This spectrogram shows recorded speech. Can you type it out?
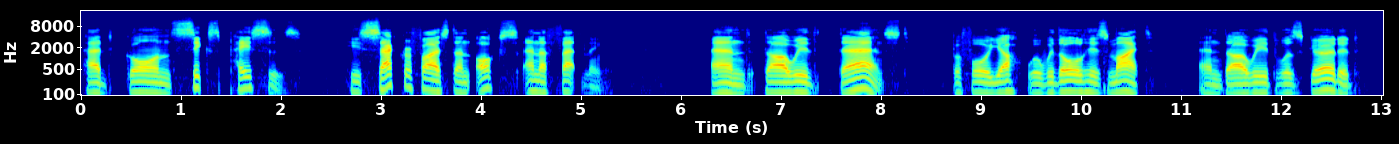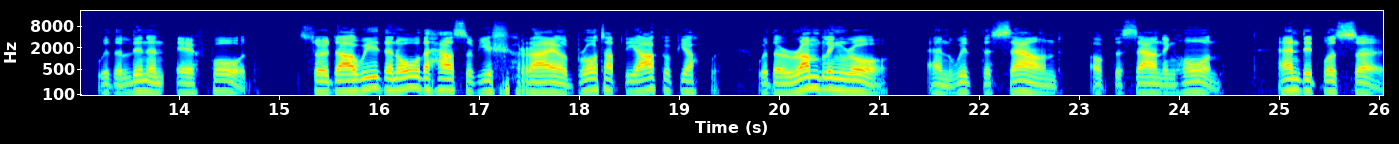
had gone six paces, he sacrificed an ox and a fatling. And Dawid danced before Yahweh with all his might, and Dawid was girded with a linen ephod. So Dawid and all the house of Israel brought up the ark of Yahweh with a rumbling roar, and with the sound of the sounding horn. And it was so,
